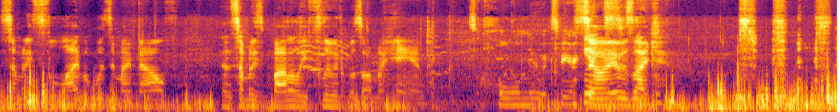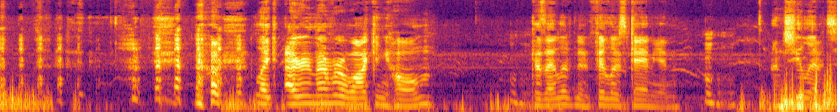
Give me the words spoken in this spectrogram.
somebody's saliva was in my mouth and somebody's bodily fluid was on my hand. It's a whole new experience. So it was like like I remember walking home because I lived in Fiddler's Canyon Mhm. and she lived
